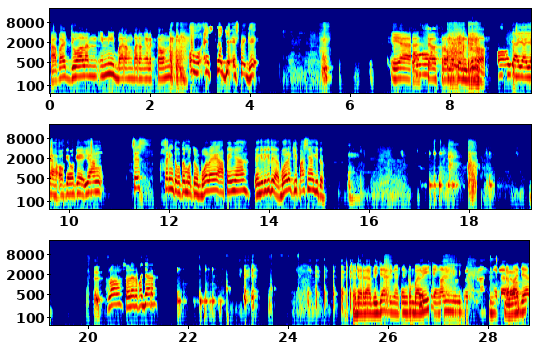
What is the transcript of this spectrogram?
apa jualan ini barang-barang elektronik. Oh, SPG, SPG. Iya, Oh. sales promotion girl. Oh, ya, ya, ya. Oke, oke. Yang saya sering tuh ketemu tuh. Boleh HP-nya, yang gitu-gitu ya? Boleh kipasnya gitu. Halo, saudara Fajar. Saudara Bijar diingatkan kembali jangan menyudutkan Saudara Halo. Fajar.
